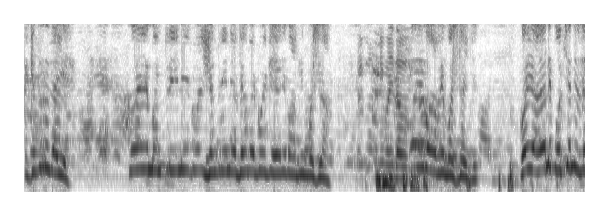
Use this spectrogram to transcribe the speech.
ਤੇ ਕਿੱਧਰ ਨੂੰ ਜਾਈਏ? ਕੋਈ ਮੰਤਰੀ ਨਹੀਂ ਕੋਈ ਸ਼ੰਤਰੀ ਨਹੀਂ ਇੱਥੇ ਦਾ ਕੋਈ ਕਿਸੇ ਦੀ ਬਾਤ ਨਹੀਂ ਪੁੱਛਦਾ। ਨਹੀਂ ਬਚਦਾ ਕੋਈ ਬਾਤ ਨਹੀਂ ਪੁੱਛਦਾ ਇੱਥੇ। ਕੋਈ ਆਇਆ ਨਹੀਂ ਪਹੁੰਚੇ ਨਹੀਂ ਸੀ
